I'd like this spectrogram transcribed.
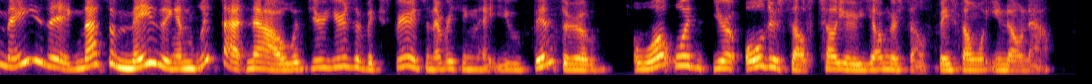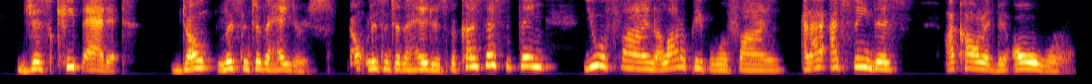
Amazing. That's amazing. And with that now, with your years of experience and everything that you've been through, what would your older self tell your younger self based on what you know now? Just keep at it. Don't listen to the haters. Don't listen to the haters because that's the thing you will find, a lot of people will find, and I, I've seen this, I call it the old world.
